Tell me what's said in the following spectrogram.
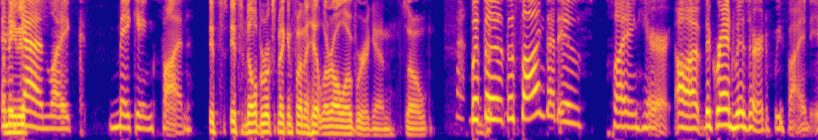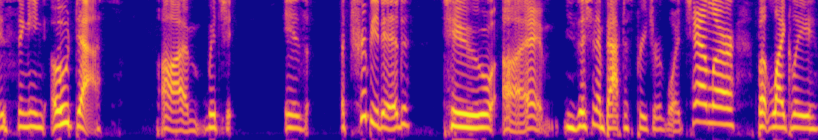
And I mean again, like making fun. it's it's Mel Brooks making fun of Hitler all over again. So But the the song that is playing here, uh, the Grand Wizard, we find, is singing "Oh Death," um, which is attributed to uh, musician and Baptist preacher Lloyd Chandler, but likely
